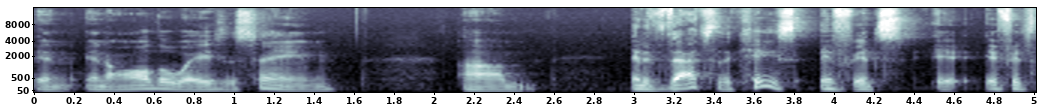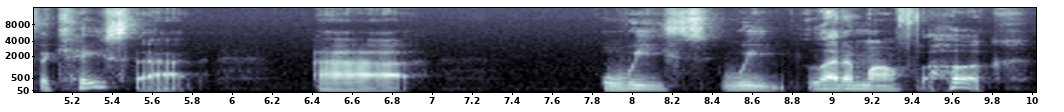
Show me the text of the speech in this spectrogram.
in, in all the ways the same. Um, and if that's the case, if it's if it's the case that uh, we we let him off the hook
